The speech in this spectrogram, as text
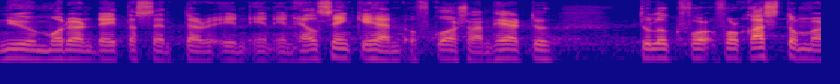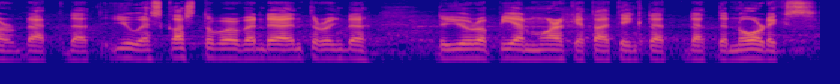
new modern data center in, in, in Helsinki, and of course I'm here to, to look for, for customer, that, that US customer, when they're entering the, the European market, I think that, that the Nordics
